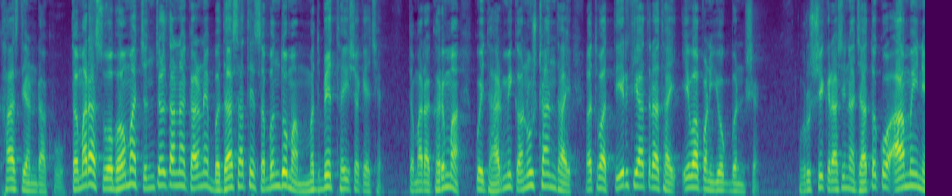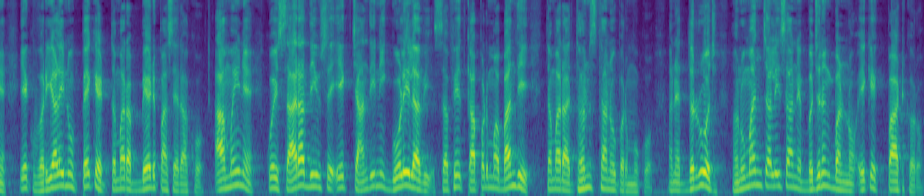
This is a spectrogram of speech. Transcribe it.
ખાસ ધ્યાન રાખવું. તમારા સ્વભાવમાં ચંચળતાના કારણે બધા સાથે સંબંધોમાં મતભેદ થઈ શકે છે. તમારા ઘરમાં કોઈ ધાર્મિક અનુષ્ઠાન થાય અથવા તીર્થયાત્રા થાય એવા પણ યોગ બનશે. વૃશ્ચિક રાશિના જાતકો આ મહિને એક વરિયાળીનું પેકેટ તમારા બેડ પાસે રાખો. આ મહિને કોઈ સારા દિવસે એક ચાંદીની ગોળી લાવી સફેદ કાપડમાં બાંધી તમારા ધન સ્થાન ઉપર મૂકો અને દરરોજ હનુમાન ચાલીસા અને બજરંગ બાણનો એક એક પાઠ કરો.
